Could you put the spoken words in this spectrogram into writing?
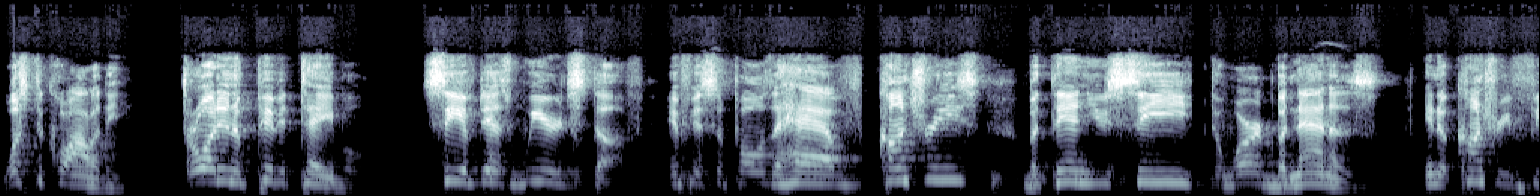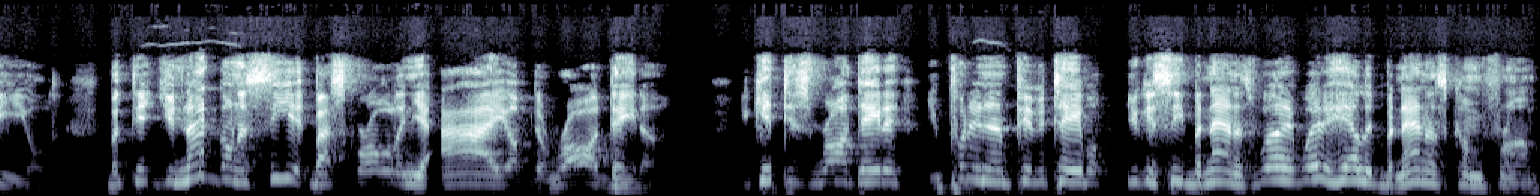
what's the quality? Throw it in a pivot table. See if there's weird stuff. If you're supposed to have countries, but then you see the word bananas in a country field, but then you're not going to see it by scrolling your eye up the raw data. You get this raw data, you put it in a pivot table, you can see bananas. Where, where the hell did bananas come from?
